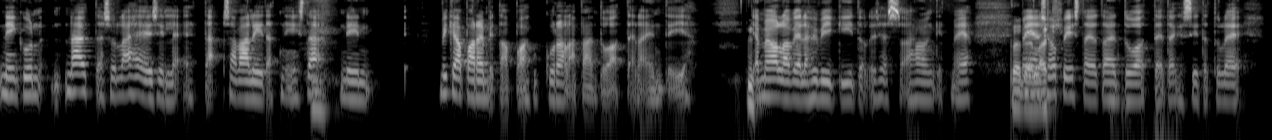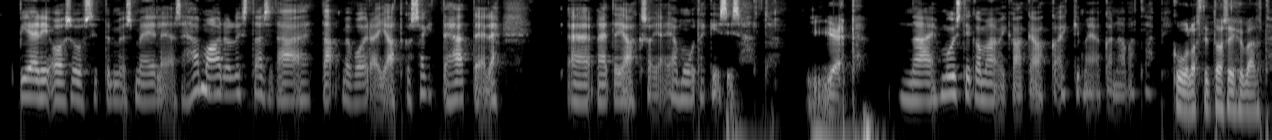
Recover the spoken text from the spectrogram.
niin kun näyttää sun läheisille, että sä välität niistä, niin mikä parempi tapa kuin Kuraläpän tuotteilla, en tiedä. Ja me ollaan vielä hyvin kiitollisessa hankit meidän meidän shopista jotain tuotteita, ja siitä tulee pieni osuus sitten myös meille, ja sehän mahdollistaa sitä, että me voidaan jatkossakin tehdä teille ää, näitä jaksoja ja muutakin sisältöä. Jep. Näin. Muistiko mä, mikä käy kaikki meidän kanavat läpi? Kuulosti tosi hyvältä.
